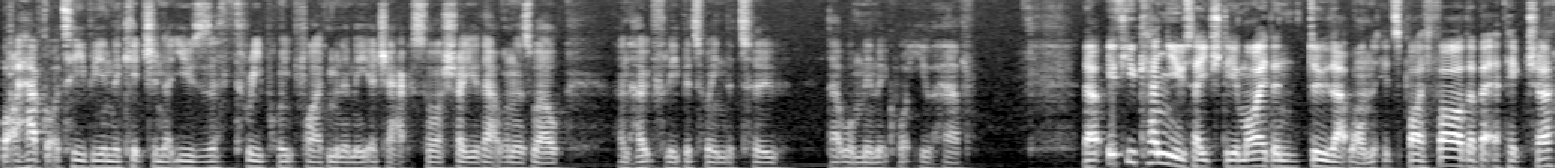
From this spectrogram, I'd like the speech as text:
But I have got a TV in the kitchen that uses a 3.5mm jack, so I'll show you that one as well. And hopefully between the two, that will mimic what you have. Now, if you can use HDMI, then do that one. It's by far the better picture.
